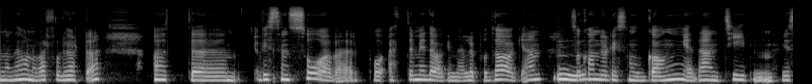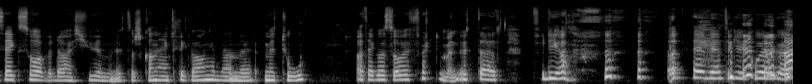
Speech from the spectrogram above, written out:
men jeg har i hvert fall hørt det. At eh, hvis en sover på ettermiddagen eller på dagen, Mm. så kan du liksom gange den tiden. Hvis jeg sover da 20 minutter, så kan jeg egentlig gange den med, med to. At jeg har sovet 40 minutter fordi at Jeg vet ikke hvor jeg har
